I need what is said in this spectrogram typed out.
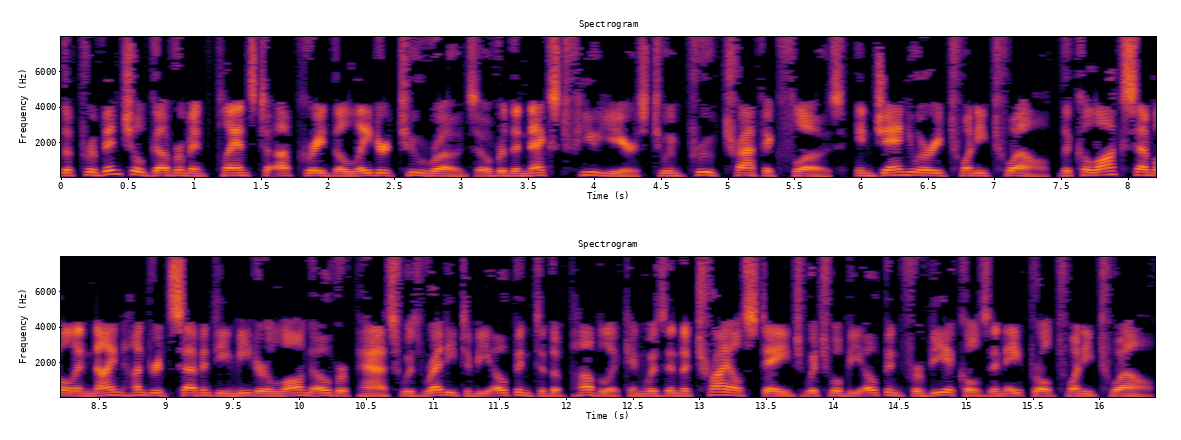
The provincial government plans to upgrade the later two roads over the next few years to improve traffic flows. In January 2012, the Kelok Sembilan 970-meter long overpass was ready to be opened to the public and was in the trial stage which will be opened for vehicles in April 2012.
